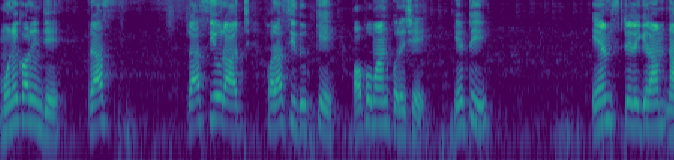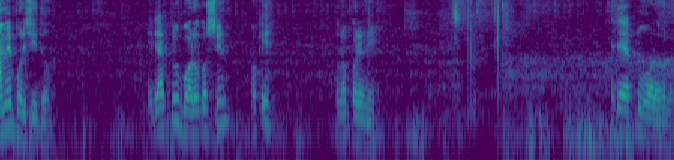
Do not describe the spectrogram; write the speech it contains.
মনে করেন যে প্রাস প্রাসীয় রাজ ফরাসি দূতকে অপমান করেছে। এটি এমস টেলিগ্রাম নামে পরিচিত। এটা একটু বড় কোশ্চেন ওকে তোমরা করে নিও। এটা একটু বড় হলো।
